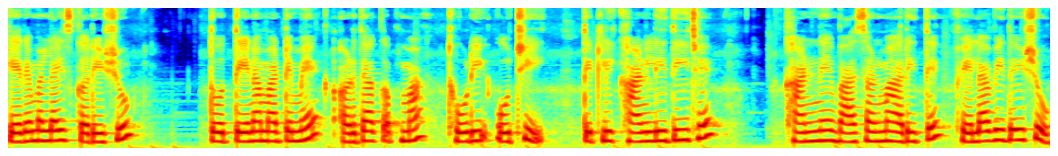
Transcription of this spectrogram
કેરેમલાઇઝ કરીશું. તો તેના માટે મેં અડધા કપમાં થોડી ઓછી તેટલી ખાંડ લીધી છે. ખાંડને વાસણમાં આ રીતે ફેલાવી દઈશું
